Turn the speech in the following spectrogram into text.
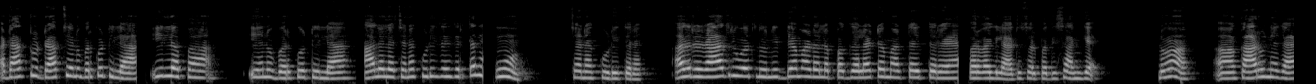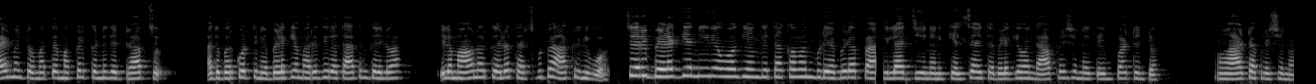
ಆ ಡಾಕ್ಟ್ರು ಡ್ರಾಪ್ಸ್ ಏನು ಬರ್ಕೊಟ್ಟಿಲ್ಲ. ಇಲ್ಲಪ್ಪ, ಏನು ಬರ್ಕೊಟ್ಟಿಲ್ಲ. ಹಾಲೆಲ್ಲ ಚೆನ್ನಾಗಿ ಕುಡಿತಾ ಇದಿರ್ತಾನೆ ಹ್ಞೂ, ಚೆನ್ನಾಗಿ ಕುಡಿತಾರೆ. ಆದ್ರೆ ರಾತ್ರಿ ಹೊತ್ತು ನಿದ್ದೆ ಮಾಡಲ್ಲಪ್ಪ, ಗಲಾಟೆ ಮಾಡ್ತಾ ಇರ್ತಾರೆ. ಪರವಾಗಿಲ್ಲ, ಅದು ಸ್ವಲ್ಪ ದಿವಸ ಹಂಗೆ. ಕಾರುನಾಗ ಆಯಿಲ್ಮೆಂಟು ಮತ್ತೆ ಮಕ್ಕಳ ಕಣ್ಣಿಗೆ ಡ್ರಾಪ್ಸು ಅದು ಬರ್ಕೊಡ್ತೀನಿ, ಬೆಳಗ್ಗೆ ಮರದಿರ ತಾತನ ಕೈಲೋ. ಇಲ್ಲ, ಮಾವನವ್ರ ಕೈಲ ತರಿಸ್ಬಿಟ್ಟು ಹಾಕ್ರಿ ನೀವು. ಸರಿ, ಬೆಳಗ್ಗೆ ನೀನೇ ಹೋಗಿ ಹಂಗೆ ತಕೊಂಬಂದ್ಬಿಡಿ ಬಿಡಪ್ಪ. ಇಲ್ಲ ಅಜ್ಜಿ, ನನಗೆ ಕೆಲಸ ಆಯ್ತಾ, ಬೆಳಗ್ಗೆ ಒಂದು ಆಪರೇಷನ್ ಐತೆ ಇಂಪಾರ್ಟೆಂಟು ಹಾರ್ಟ್ ಆಪರೇಷನ್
